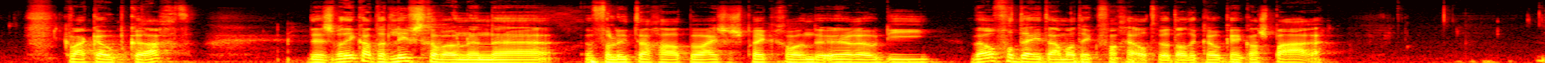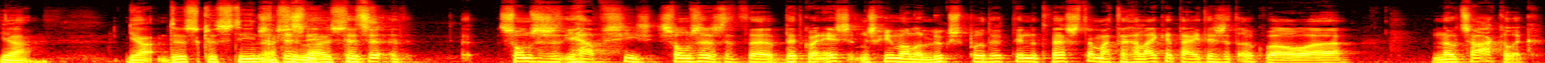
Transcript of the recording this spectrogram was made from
Qua koopkracht. Dus wat ik had het liefst gewoon een, eh, een valuta gehad, bij wijze van spreken gewoon de euro, die wel voldeed aan wat ik van geld wil, dat ik ook in kan sparen. Ja. ja, dus Christine, Dus als je niet- luistert... het is, soms is het, ja precies, soms is het, bitcoin is misschien wel een luxe product in het Westen, maar tegelijkertijd is het ook wel eh, noodzakelijk.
